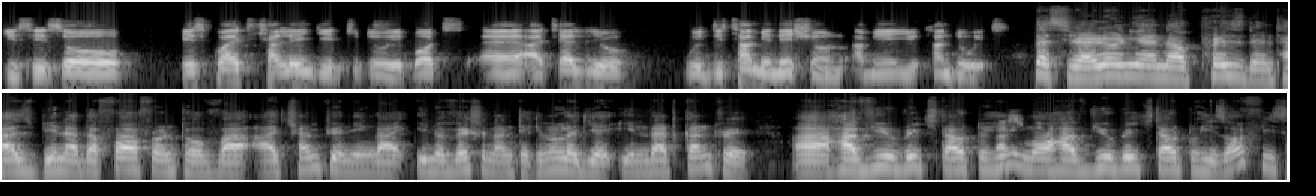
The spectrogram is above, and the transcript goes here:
You see, so it's quite challenging to do it, but uh, I tell you, with determination, I mean, you can do it. The Sierra Leonean uh, president has been at the forefront of uh, uh championing uh, innovation and technology in that country. Uh, have you reached out to him or have you reached out to his office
